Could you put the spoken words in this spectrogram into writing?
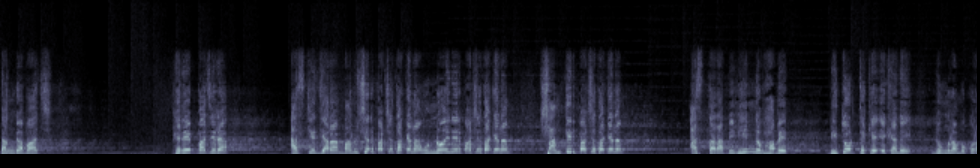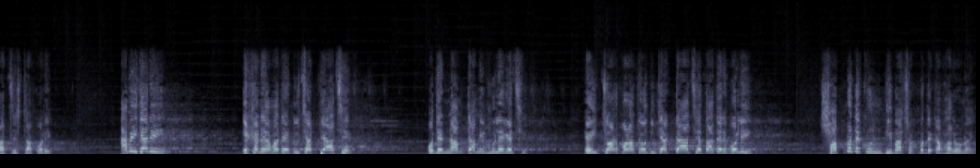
দাঙ্গাবাজ, ফেরেববাজেরা। আজকে যারা মানুষের পাশে থাকে না, উন্নয়নের পাশে থাকে না, শান্তির পাশে থাকে না আজ তারা বিভিন্নভাবে ভিতর থেকে এখানে নোংরামো করার চেষ্টা করে। আমি জানি এখানে আমাদের দু চারটে আছে। ওদের নামটা আমি ভুলে গেছি। এই চরপাড়াতেও দুটো একটা আছে, তাদের বলি, স্বপ্ন দেখুন, দিবা স্বপ্ন দেখা ভালো নয়।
